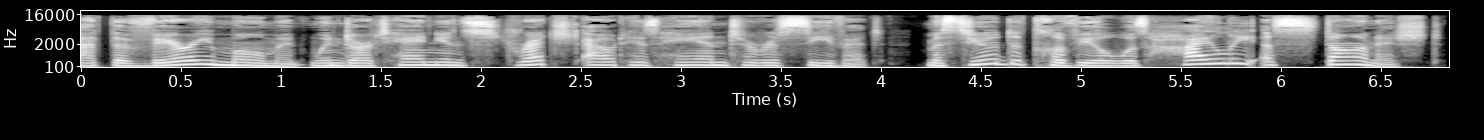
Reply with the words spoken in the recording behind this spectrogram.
at the very moment when D'Artagnan stretched out his hand to receive it, Monsieur de Treville was highly astonished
